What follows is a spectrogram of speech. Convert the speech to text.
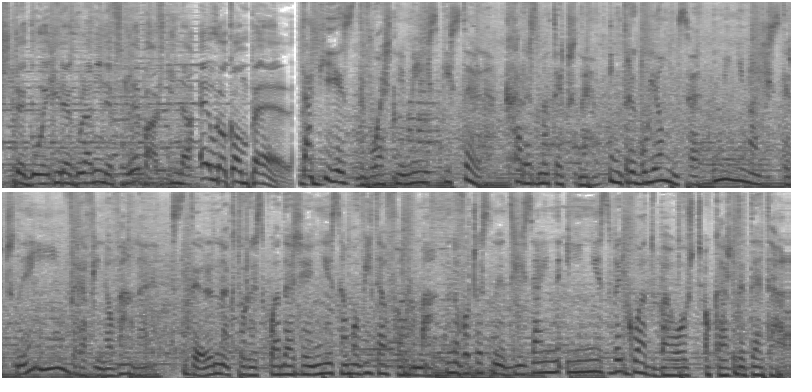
Szczegóły i regulaminy w sklepach i na euro.com.pl. Taki jest właśnie miejski styl. Charyzmatyczny, intrygujący, minimalistyczny i wyrafinowany. Styl, na który składa się niesamowita forma, nowoczesny design i niezwykła dbałość o każdy detal.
